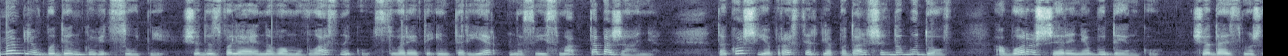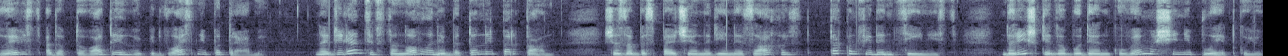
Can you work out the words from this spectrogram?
Меблі в будинку відсутні, що дозволяє новому власнику створити інтер'єр на свій смак та бажання. Також є простір для подальших добудов або розширення будинку, що дасть можливість адаптувати його під власні потреби. На ділянці встановлений бетонний паркан, що забезпечує надійний захист та конфіденційність. Доріжки до будинку вимощені плиткою,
